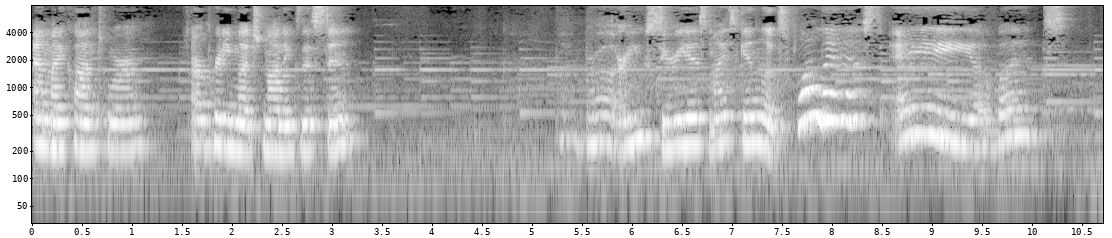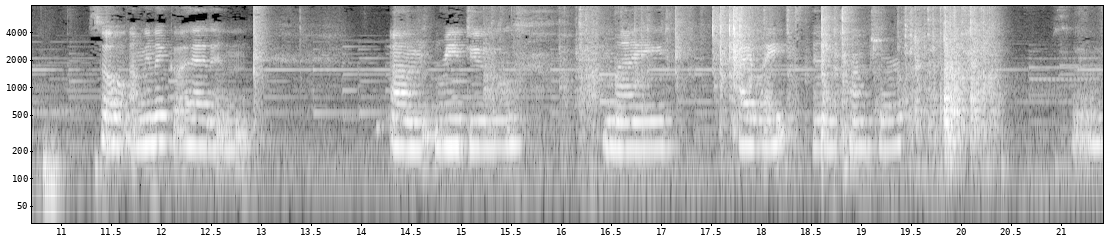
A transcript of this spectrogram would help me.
and my contour are pretty much non-existent. But bro, are you serious? My skin looks flawless. Hey, what? So I'm gonna go ahead and um, redo my highlight and contour. So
